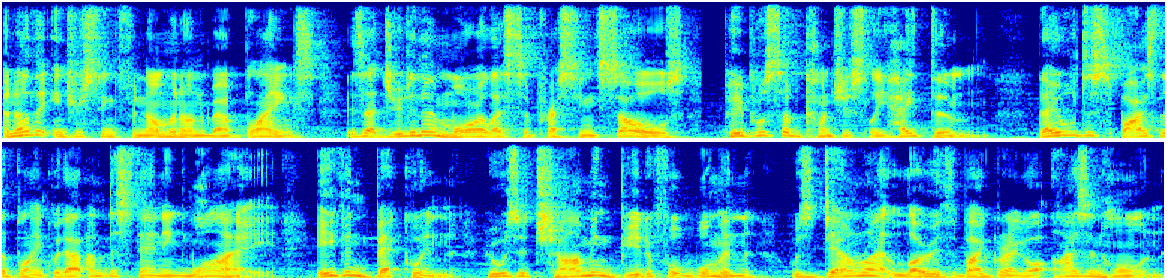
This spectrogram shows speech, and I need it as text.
Another interesting phenomenon about blanks is that due to their more or less suppressing souls, people subconsciously hate them. They will despise the blank without understanding why. Even Bequin, who was a charming, beautiful woman, was downright loathed by Gregor Eisenhorn,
